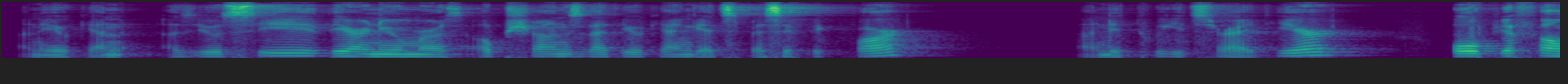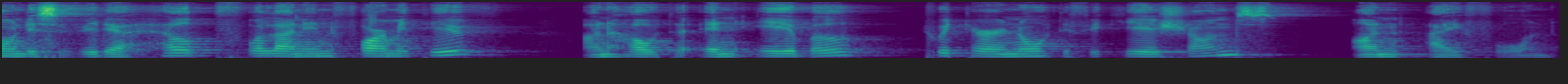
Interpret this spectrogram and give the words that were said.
And you can, as you see, there are numerous options that you can get specific for. And the tweets right here. Hope you found this video helpful and informative on how to enable Twitter notifications on iPhone.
